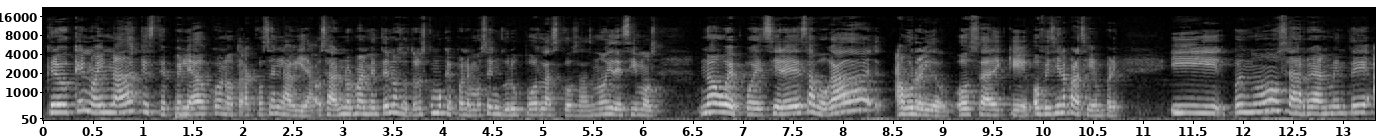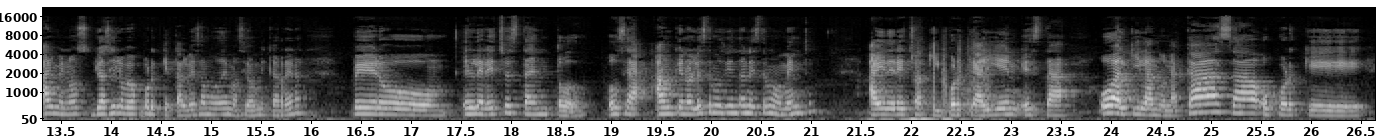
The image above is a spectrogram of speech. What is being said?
creo que no hay nada que esté peleado con otra cosa en la vida. O sea, normalmente nosotros como que ponemos en grupos las cosas, ¿no? Y decimos, no, güey, pues si eres abogada, aburrido. O sea, de que oficina para siempre. Y pues no, o sea, realmente, al menos yo así lo veo porque tal vez amo demasiado mi carrera, pero el derecho está en todo. O sea, aunque no lo estemos viendo en este momento, hay derecho aquí porque alguien está o alquilando una casa o porque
